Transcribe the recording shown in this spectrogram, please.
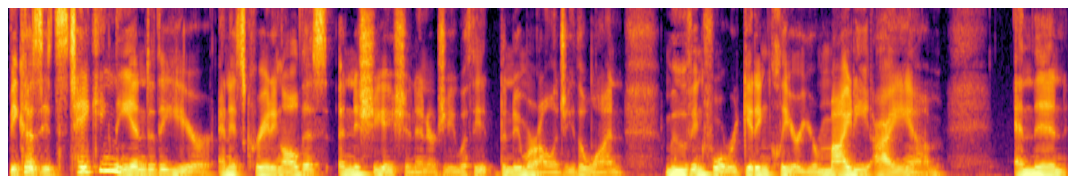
Because it's taking the end of the year and it's creating all this initiation energy with the, the numerology, the one, moving forward, getting clear, your mighty I am. And then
